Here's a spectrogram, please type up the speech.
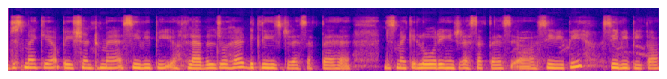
जिसमें कि पेशेंट में सीवीपी लेवल जो है डिक्रीज रह सकता है, जिसमें कि लो रेंज रह सकता है सीवीपी सीवीपी का।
